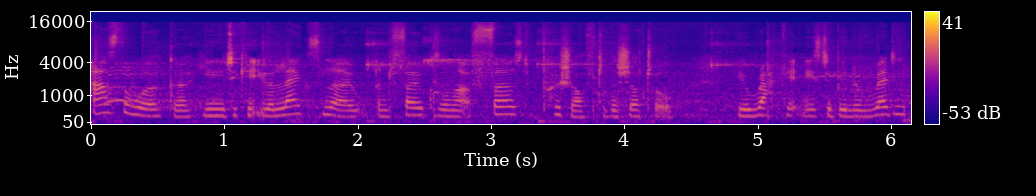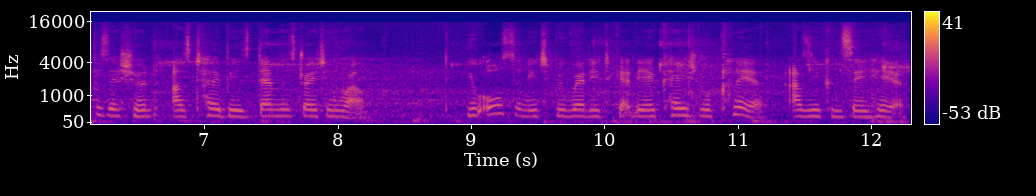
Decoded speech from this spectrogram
As the worker, you need to keep your legs low and focus on that first push off to the shuttle. Your racket needs to be in a ready position as Toby is demonstrating well. You also need to be ready to get the occasional clear, as you can see here.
